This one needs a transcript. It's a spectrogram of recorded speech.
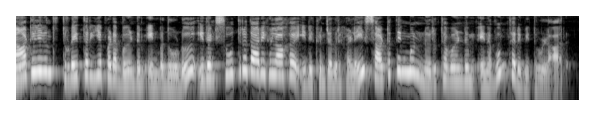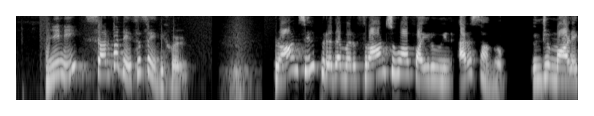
நாட்டிலிருந்து துடைத்தறியப்பட வேண்டும் என்பதோடு இதன் சூத்திரதாரிகளாக இருக்கின்றவர்களை சட்டத்தின் முன் நிறுத்த வேண்டும் எனவும் தெரிவித்துள்ளார். இனி சர்வதேச செய்திகள். பிரான்சில் பிரதமர் பிரான்சுவா பைருவின் அரசாங்கம் இன்று மாலை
